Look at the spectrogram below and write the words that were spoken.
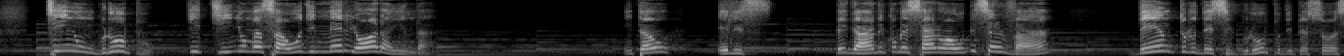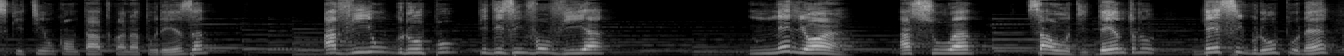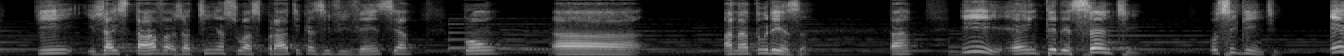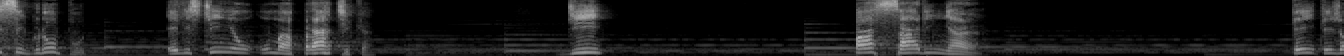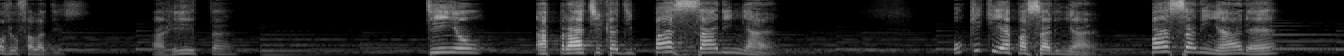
tinha um grupo que tinha uma saúde melhor ainda. Então, eles pegaram e começaram a observar, dentro desse grupo de pessoas que tinham contato com a natureza, havia um grupo que desenvolvia melhor a sua saúde dentro desse grupo, né, que já estava, já tinha suas práticas e vivência com a, a natureza, tá? E é interessante o seguinte, esse grupo eles tinham uma prática de passarinhar. Quem, quem já ouviu falar disso? A Rita. Tinham a prática de passarinhar. O que, que é passarinhar? Passarinhar é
